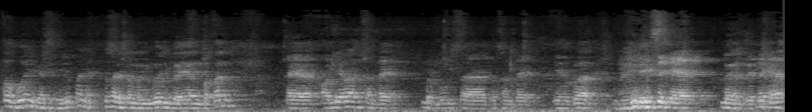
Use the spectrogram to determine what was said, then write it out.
kok gue dikasih kehidupan ya? Terus ada temen gue juga yang bahkan kayak oh dia lah sampai berbusa terus sampai ya gue merinding sih kayak dengan cerita Iya. karena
